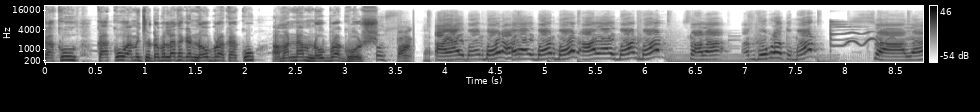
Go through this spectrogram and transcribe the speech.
কাকু কাকু, আমি ছোটবেলা থেকে নোবরা কাকু। আমার নাম নোবরা ঘোষ। আয় আয়, মার মার, আয় আয়, মার মার, আয় আয়, মার মার। সালা, আমি নোবরা তোমার? সালা,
